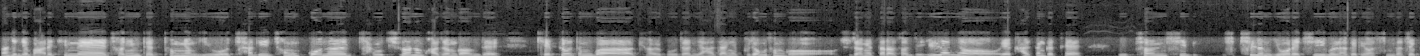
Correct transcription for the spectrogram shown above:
사실 이제 마르텔리 전임 대통령 이후 차기 정권을 창출하는 과정 가운데 개표 등과 결부된 야당의 부정선거 주장에 따라서 이제 1년여의 갈등 끝에 2017년 2월에 취임을 하게 되었습니다. 즉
